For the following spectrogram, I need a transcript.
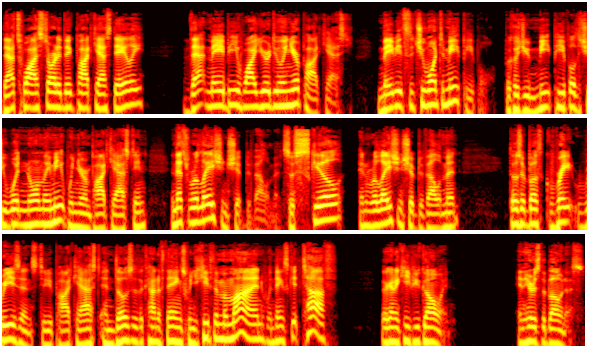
That's why I started Big Podcast Daily. That may be why you're doing your podcast. Maybe it's that you want to meet people because you meet people that you wouldn't normally meet when you're in podcasting. And that's relationship development. So, skill and relationship development, those are both great reasons to do podcast. And those are the kind of things, when you keep them in mind, when things get tough, they're going to keep you going. And here's the bonus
